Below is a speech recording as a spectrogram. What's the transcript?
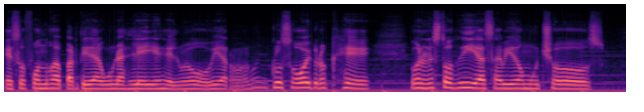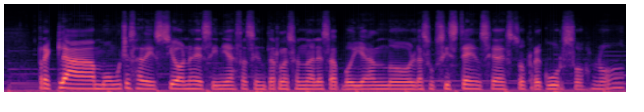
esos fondos a partir de algunas leyes del nuevo gobierno. Incluso hoy creo que, bueno, en estos días ha habido muchos reclamos, muchas adhesiones de cineastas internacionales apoyando la subsistencia de estos recursos, ¿no?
